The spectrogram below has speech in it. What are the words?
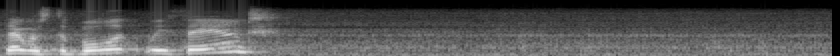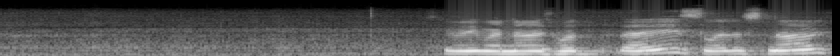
That was the bullet we found. So if anyone knows what that is, let us know.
